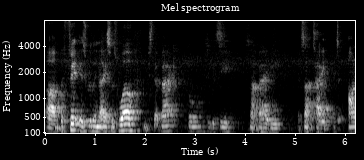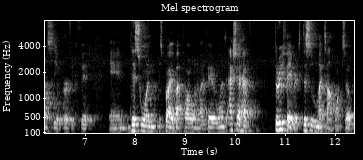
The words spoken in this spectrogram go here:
Um, the fit is really nice as well. You step back, boom, as you can see, it's not baggy, it's not tight. It's honestly a perfect fit. And this one is probably by far one of my favorite ones. Actually, I have three favorites. This is my top one. So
